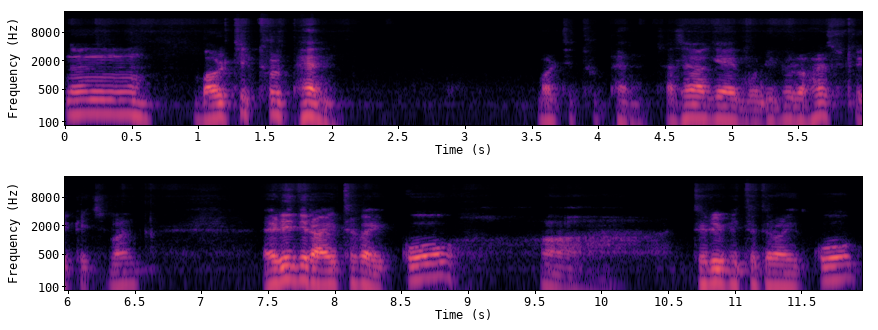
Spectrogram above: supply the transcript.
는 멀티툴 펜 멀티툴 펜 자세하게 뭐 리뷰를 할 수도 있겠지만 LED 라이트가 있고 아, 드릴 비트 들어있고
